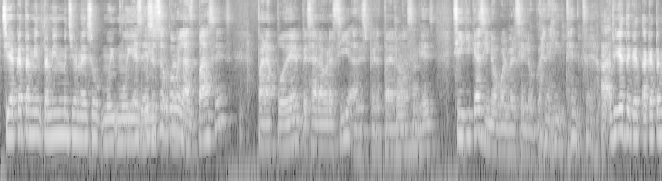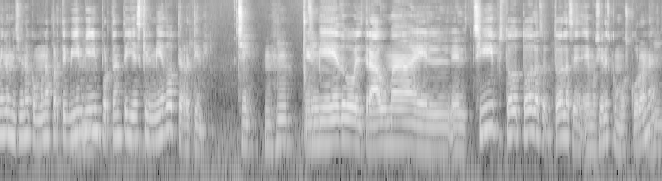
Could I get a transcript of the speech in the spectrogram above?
Sí, acá también, también menciona eso muy, muy. Es- muy esas son como las bases para poder empezar ahora sí a despertar Ajá. las habilidades psíquicas y no volverse loco en el intento. Ah, fíjate que acá también lo menciona como una parte bien, bien importante y es que el miedo te retiene. Sí. El Sí. miedo, el trauma, el, el sí, pues todo, todas las, todas las emociones como oscuronas, Ujú.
